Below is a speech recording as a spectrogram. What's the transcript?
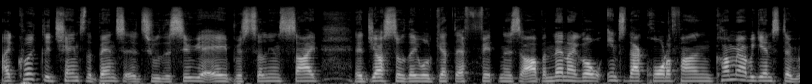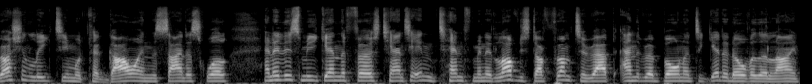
I quickly changed the bench uh, to the Serie A Brazilian side uh, just so they will get their fitness up, and then I go into that quarterfinal, coming up against the Russian league team with Kagawa in the side as well. And it is me again, the first chance here in the 10th minute. Lovely stuff from Taarabt and the Rabona to get it over the line.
